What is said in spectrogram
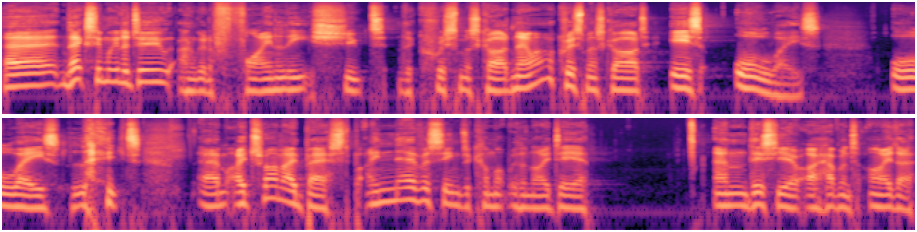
Uh, next thing we're going to do, I'm going to finally shoot the Christmas card. Now, our Christmas card is always, always late. Um, I try my best, but I never seem to come up with an idea and this year I haven't either.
